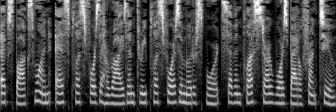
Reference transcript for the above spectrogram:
Xbox One S plus Forza Horizon 3 plus Forza Motorsport 7 plus Star Wars Battlefront 2,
